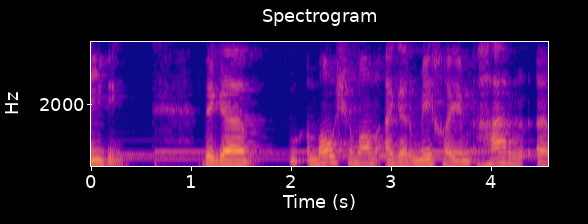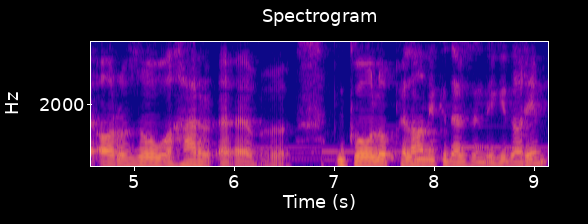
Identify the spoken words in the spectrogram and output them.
leading. دیگه ما و شما اگر می‌خواهیم هر آرزو و هر گول و پلانی که در زندگی داریم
